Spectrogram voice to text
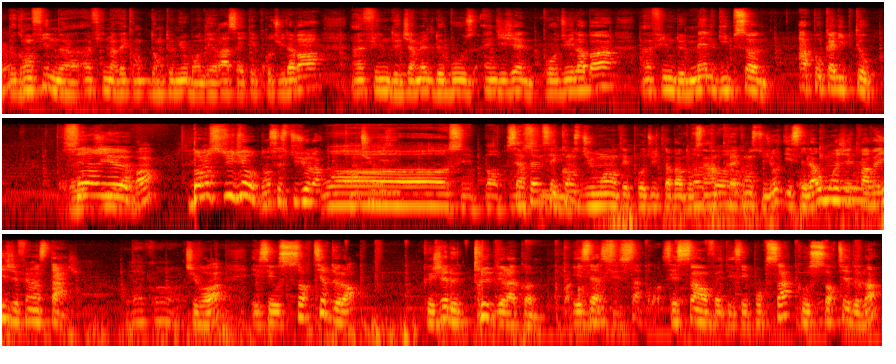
Mhm. de grands films. Un film avec An- d'Antonio Banderas a été produit là-bas. Un film de Jamel Debbouze, Indigène, produit là-bas. Un film de Mel Gibson, Apocalypto. produit Sérieux? là-bas. Dans le studio Dans ce studio-là, en Tunisie. Wow, c'est pas possible. Certaines séquences du mois ont été produites là-bas, donc c'est un très grand studio. Et c'est là où moi j'ai travaillé, j'ai fait un stage, D'accord. tu vois? Et c'est au sortir de là que j'ai le truc de la com. Et c'est c'est ça, quoi. C'est ça en fait. Et c'est pour ça qu'au sortir de là,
